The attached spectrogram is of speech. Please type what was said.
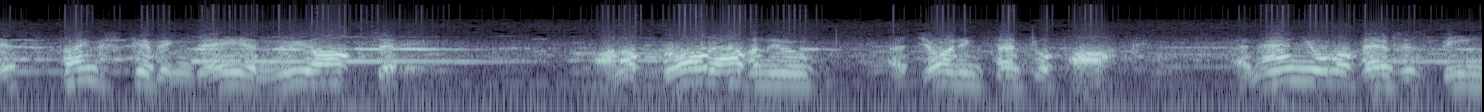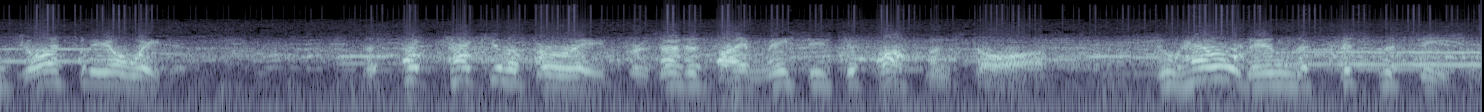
It's Thanksgiving Day in New York City. On a broad avenue adjoining Central Park, an annual event is being joyfully awaited. The spectacular parade presented by Macy's department store to herald in the Christmas season.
